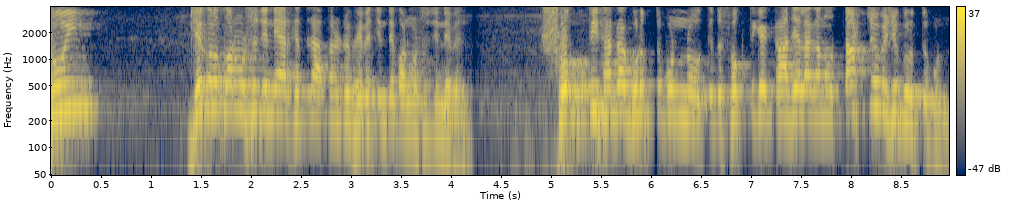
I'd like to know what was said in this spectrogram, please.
দুই যে কোনো কর্মসূচি নেওয়ার ক্ষেত্রে আপনারা একটু ভেবে ভেবেচিন্তে কর্মসূচি নেবেন। শক্তি থাকা গুরুত্বপূর্ণ, কিন্তু শক্তিকে কাজে লাগানো তার চেয়েও বেশি গুরুত্বপূর্ণ।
